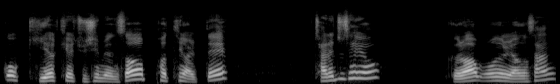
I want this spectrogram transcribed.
꼭 기억해 주시면서 퍼팅할 때 잘해주세요. 그럼 오늘 영상!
